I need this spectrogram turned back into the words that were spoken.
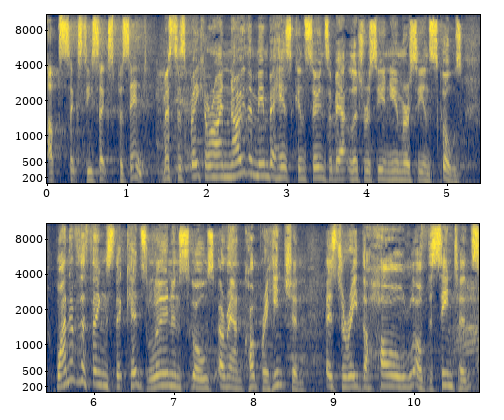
up 66%? Mr. Speaker, I know the member has concerns about literacy and numeracy in schools. One of the things that kids learn in schools around comprehension is to read the whole of the sentence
